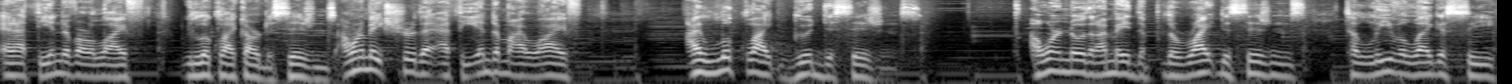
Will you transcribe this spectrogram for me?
and at the end of our life, we look like our decisions. I want to make sure that at the end of my life, I look like good decisions. I want to know that I made the, the right decisions to leave a legacy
